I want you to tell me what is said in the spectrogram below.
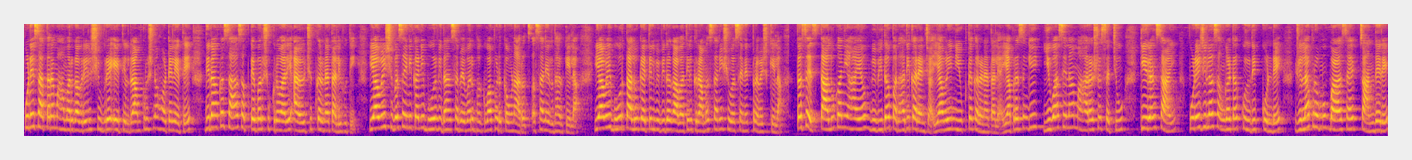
पुणे सातारा महामार्गावरील शिवरे येथील रामकृष्ण हॉटेल येथे दिनांक सहा सप्टेंबर शुक्रवारी आयोजित करण्यात आली होती. यावेळी शिवसैनिकांनी भोर विधानसभेवर भगवा फडकवणारच असा निर्धार केला. यावेळी भोर तालुक्यातील विविध गावातील ग्रामस्थांनी शिवसेनेत प्रवेश केला. तसेच तालुकानिहाय विविध पदाधिकाऱ्यांच्या यावेळी नियुक्त्या करण्यात आल्या. याप्रसंगी युवासेना महाराष्ट्र सचिव किरण साळी पुणे जिल्हा संघटक कुलदीप कोंडे जिल्हा प्रमुख बाळासाहेब चांदेरे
